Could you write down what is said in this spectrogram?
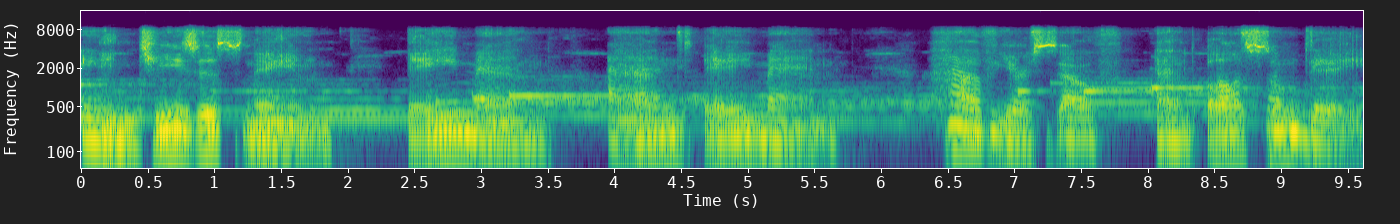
In Jesus' name, amen and amen. Have yourself an awesome day.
